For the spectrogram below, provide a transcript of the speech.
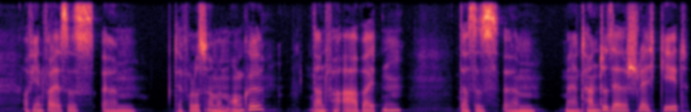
Auf jeden Fall ist es ähm, der Verlust von meinem Onkel, dann verarbeiten, dass es ähm, meiner Tante sehr, sehr schlecht geht.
